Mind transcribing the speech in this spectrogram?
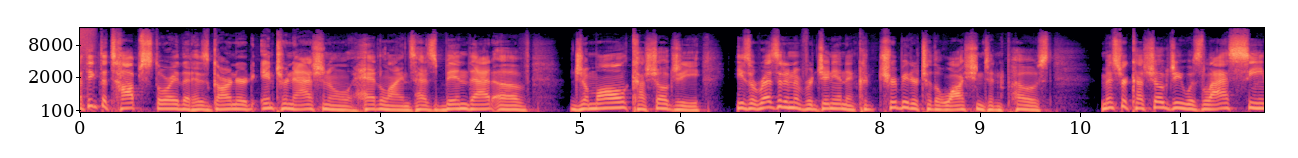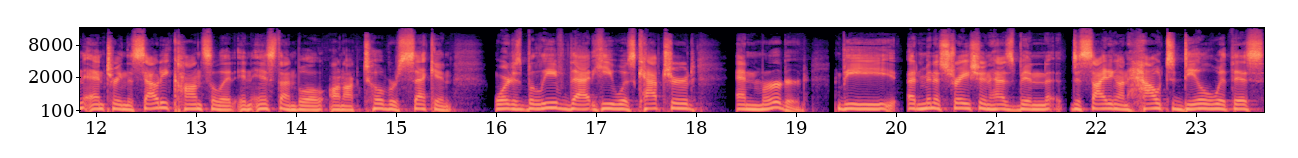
I think the top story that has garnered international headlines has been that of Jamal Khashoggi. He's a resident of Virginia and a contributor to the Washington Post. Mr. Khashoggi was last seen entering the Saudi consulate in Istanbul on October 2nd, where it is believed that he was captured and murdered. The administration has been deciding on how to deal with this.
